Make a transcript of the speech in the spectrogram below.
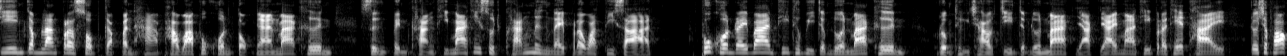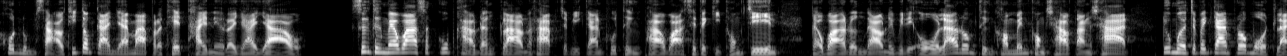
จีนกำลังประสบกับปัญหาภาวะผู้คนตกงานมากขึ้น ซึ่งเป็นครั้งที่มากที่สุดครั้งหนึ่งในประวัติศาสตร์ ผู้คนไร้บ้านที่ทวีจำนวนมากขึ้น รวมถึงชาวจีนจำนวนมากอยากย้ายมาที่ประเทศไทย โดยเฉพาะคนหนุ่มสาวที่ต้องการย้ายมาประเทศไทยในระยะยาว ซึ่งถึงแม้ว่าสกู๊ปข่าวดังกล่าวนะครับจะมีการพูดถึงภาวะเศรษฐกิจของจีน แต่ว่าเรื่องราวในวิดีโอและรวมถึงคอมเมนต์ของชาวต่างชาติ ดูเหมือนจะเป็นการโปรโมทและ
